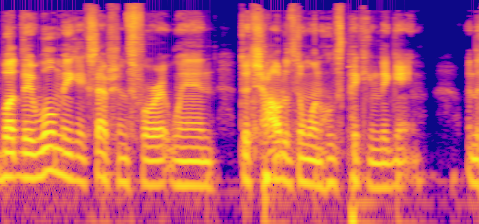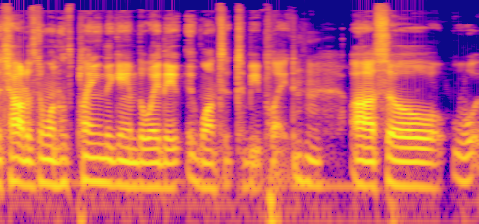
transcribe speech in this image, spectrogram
but they will make exceptions for it when the child is the one who's picking the game, and the child is the one who's playing the game the way they it wants it to be played. Uh, so w-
